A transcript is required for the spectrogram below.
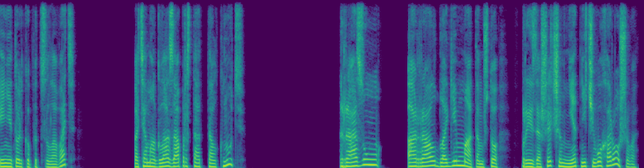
И не только поцеловать, хотя могла запросто оттолкнуть. Разум орал благим матом, что в произошедшем нет ничего хорошего.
